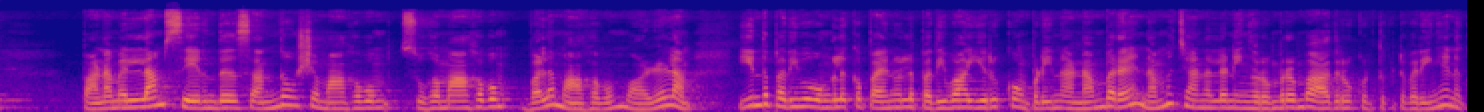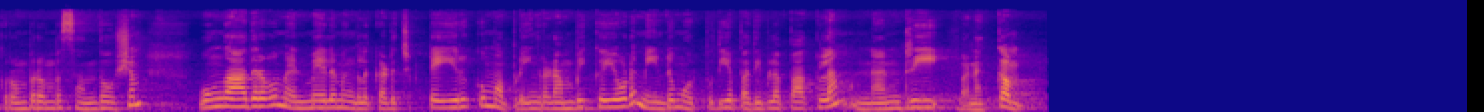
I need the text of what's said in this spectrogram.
பணமெல்லாம் சேர்ந்து சந்தோஷமாகவும் சுகமாகவும் வளமாகவும் வாழலாம். இந்த பதிவு உங்களுக்கு பயனுள்ள பதிவாக இருக்கும் அப்படின்னு நான் நம்புகிறேன் நம்ம சேனலில் நீங்கள் ரொம்ப ரொம்ப ஆதரவு கொடுத்துக்கிட்டு வரீங்க. எனக்கு ரொம்ப ரொம்ப சந்தோஷம். உங்கள் ஆதரவும் மென்மேலும் எங்களுக்கு கிடச்சிக்கிட்டே இருக்கும் அப்படிங்கிற நம்பிக்கையோடு மீண்டும் ஒரு புதிய பதிவில் பார்க்கலாம். நன்றி. வணக்கம்.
